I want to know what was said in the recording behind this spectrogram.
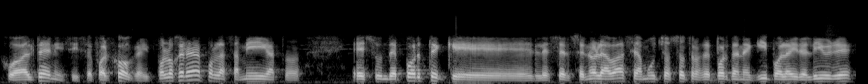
jugaba al tenis y se fue al hockey. Por lo general por las amigas, todo. Es un deporte que le cercenó la base a muchos otros deportes en equipo, al aire libre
